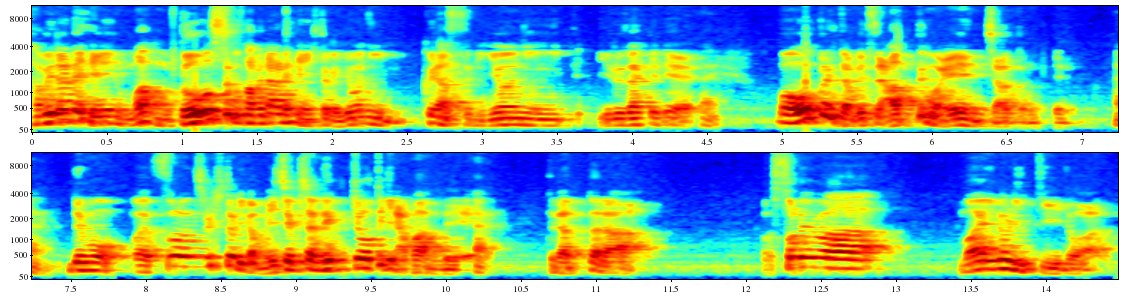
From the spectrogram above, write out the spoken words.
食べられへん、ま、どうしても食べられへん人が4人クラスに4人いるだけで、はい。まあ、多くの人は別にあってもええんちゃうと思ってんの、はい。でも、まあ、そのうちの1人がめちゃくちゃ熱狂的なファンで、はい。ってなったらそれはマイノリティとは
